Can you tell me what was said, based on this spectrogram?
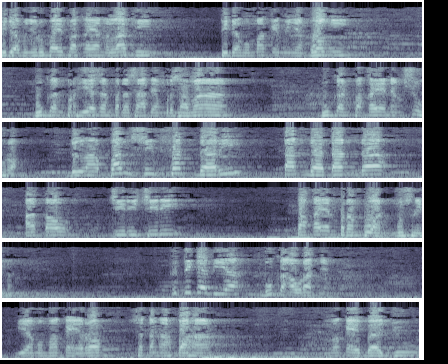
tidak menyerupai pakaian lelaki, tidak memakai minyak wangi, bukan perhiasan pada saat yang bersamaan, bukan pakaian yang syuhrah. delapan sifat dari tanda-tanda atau ciri-ciri pakaian perempuan muslimah. Ketika dia buka auratnya, dia memakai rok setengah paha, memakai baju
